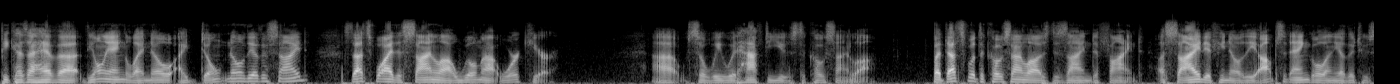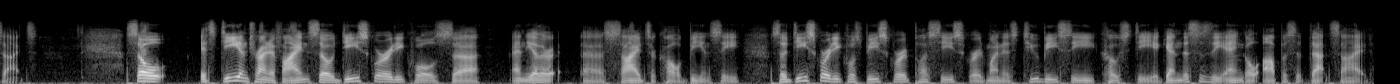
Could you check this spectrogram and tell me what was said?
because I have a, the only angle I know, I don't know the other side. So that's why the sine law will not work here. Uh, so we would have to use the cosine law. But that's what the cosine law is designed to find. A side if you know the opposite angle and the other two sides. So it's d I'm trying to find. So d squared equals, uh, and the other uh, sides are called b and c. So d squared equals b squared plus c squared minus 2bc cos d. Again, this is the angle opposite that side.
